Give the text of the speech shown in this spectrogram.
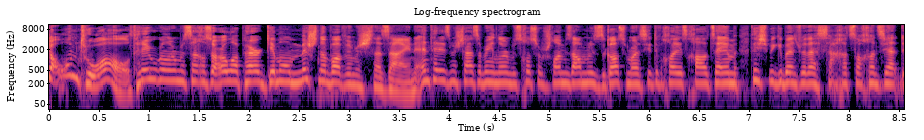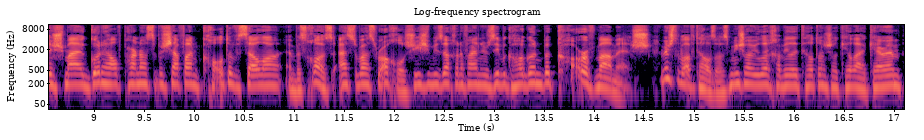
Shalom to all. Today we're going to learn Masechus Orlah Per Gimel Mishnah Vav Mishnah Zayin. And today's Mishnah is being learned with Chosr Shalom Zalman Zagas from Arsit of Chayes Chalatzim. They should be given that Sachat Sachan Siyat Dishma, good health, Parnas B'Shafan, Cult of Sela, and Beschos, Bas Rachel. She should be Zachan to find Rezivik Hagun Bekar of Mamish. Mishnah Vav tells us, Misha Yulech Havile Tilton Shal Kila Kerem.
